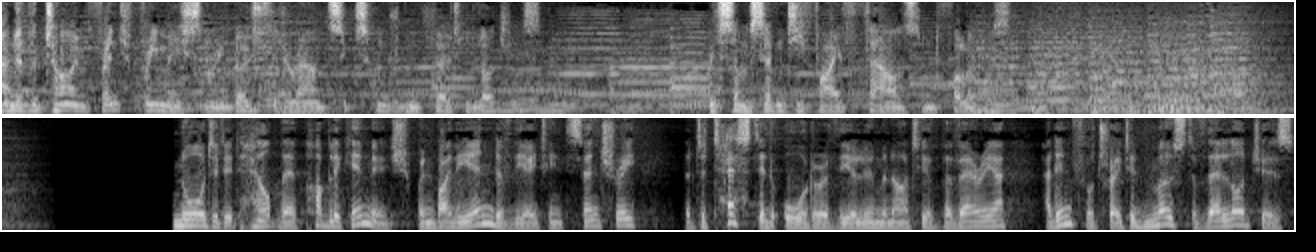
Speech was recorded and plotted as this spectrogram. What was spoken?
And at the time, French Freemasonry boasted around 630 lodges, with some 75,000 followers. Nor did it help their public image when by the end of the 18th century, the detested Order of the Illuminati of Bavaria had infiltrated most of their lodges.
